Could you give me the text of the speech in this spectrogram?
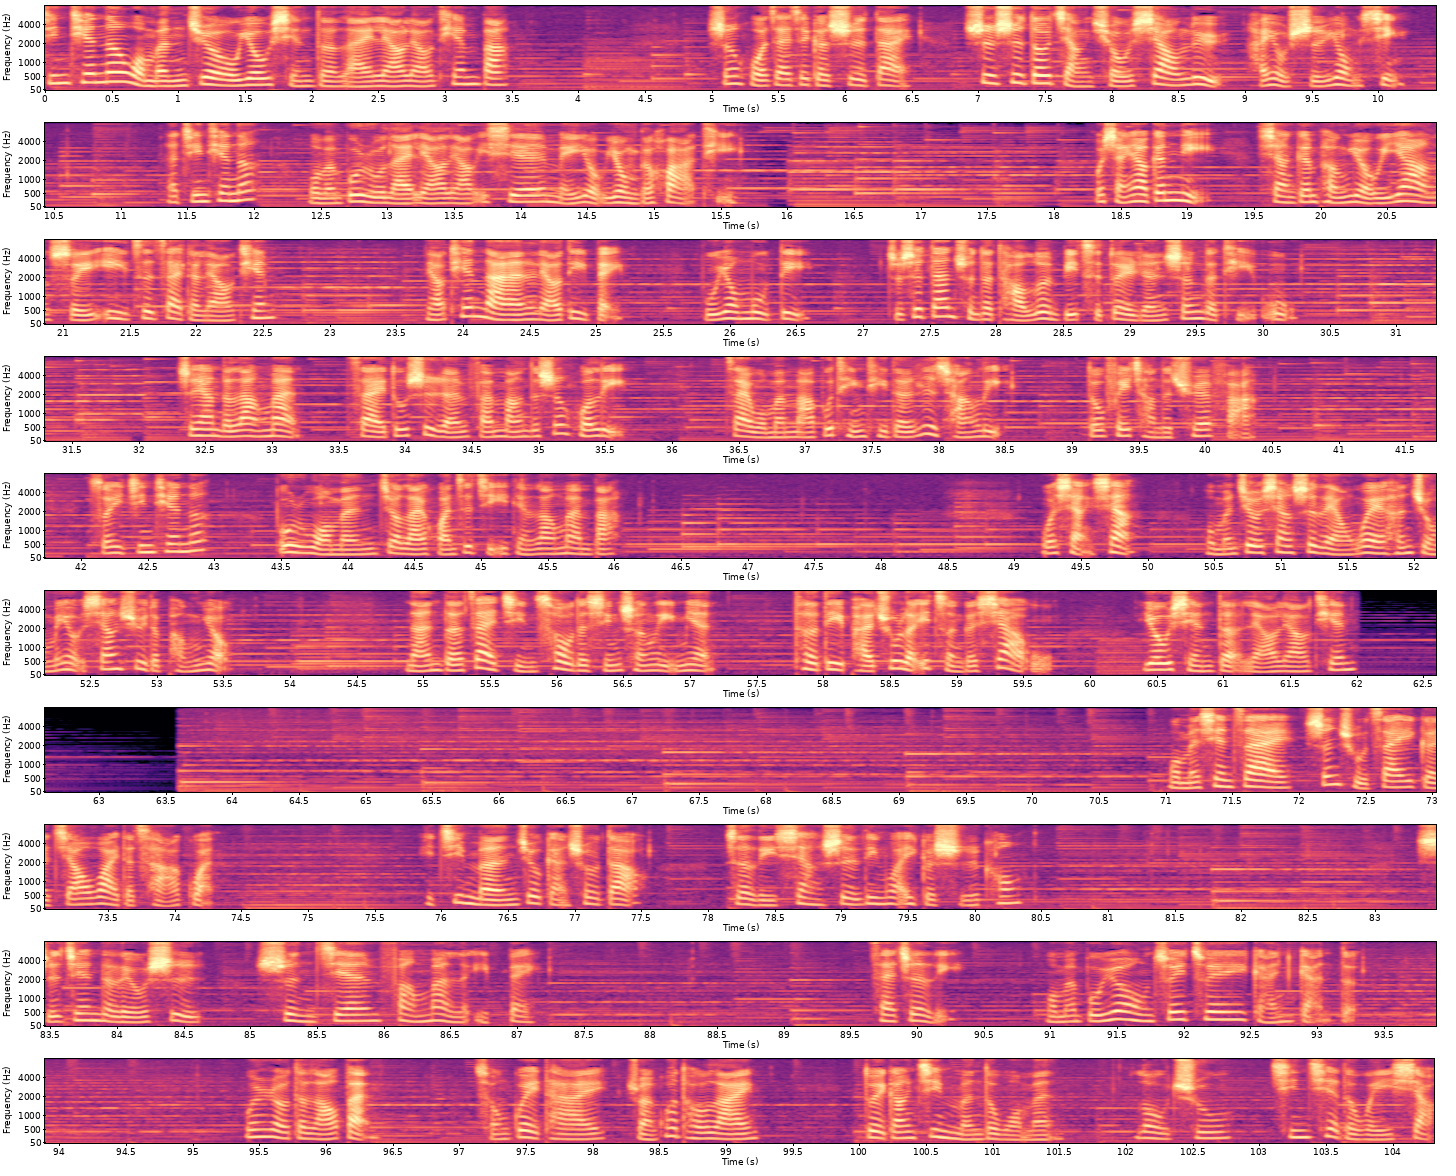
今天呢，我们就悠闲的来聊聊天吧。生活在这个时代，事事都讲求效率，还有实用性。那今天呢，我们不如来聊聊一些没有用的话题。我想要跟你像跟朋友一样随意自在的聊天，聊天南，聊地北，不用目的。只是单纯的讨论彼此对人生的体悟，这样的浪漫，在都市人繁忙的生活里，在我们马不停蹄的日常里，都非常的缺乏。所以今天呢，不如我们就来还自己一点浪漫吧。我想象，我们就像是两位很久没有相聚的朋友。难得在紧凑的行程里面，特地排出了一整个下午，悠闲的聊聊天。我们现在身处在一个郊外的茶馆，一进门就感受到这里像是另外一个时空，时间的流逝。瞬间放慢了一倍，在这里，我们不用追追赶赶的。温柔的老板从柜台转过头来，对刚进门的我们露出亲切的微笑，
